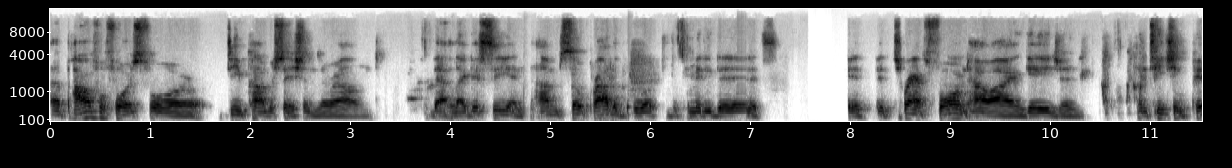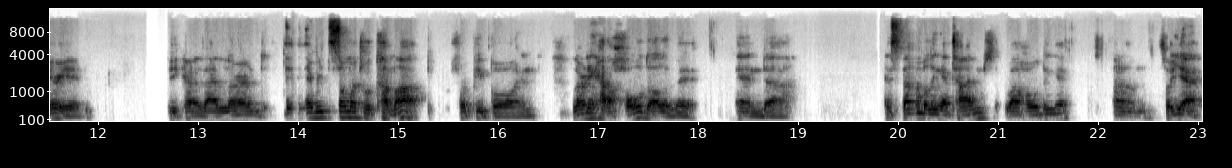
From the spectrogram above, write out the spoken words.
a powerful force for deep conversations around that legacy. And I'm so proud of the work that the committee did. It's, it, it transformed how I engage in, in teaching, period, because I learned every so much would come up for people and learning how to hold all of it and uh, and stumbling at times while holding it. Um, so yeah,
